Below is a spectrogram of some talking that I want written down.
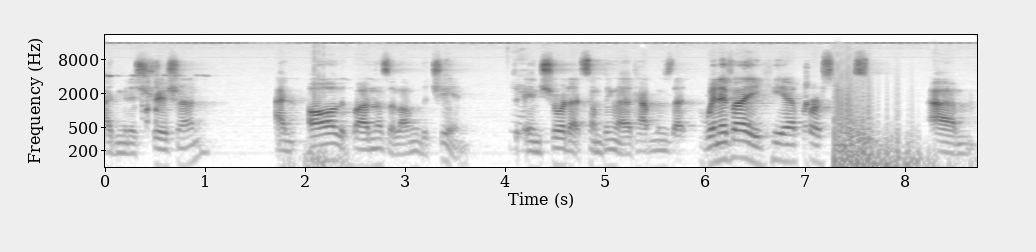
administration and all the partners along the chain to Yeah. ensure that something like that happens. That whenever I hear persons um,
